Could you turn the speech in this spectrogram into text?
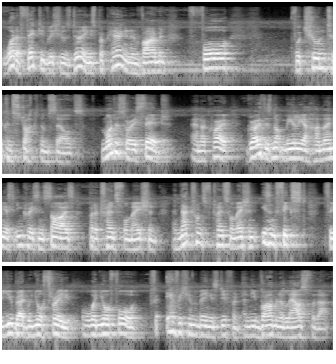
what effectively she was doing is preparing an environment for, for children to construct themselves. Montessori said, and I quote, growth is not merely a harmonious increase in size, but a transformation. And that trans- transformation isn't fixed for you, Brad, when you're three or when you're four. For every human being is different, and the environment allows for that.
